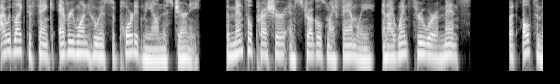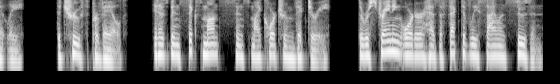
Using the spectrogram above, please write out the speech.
I would like to thank everyone who has supported me on this journey. The mental pressure and struggles my family and I went through were immense, but ultimately, the truth prevailed. It has been six months since my courtroom victory. The restraining order has effectively silenced Susan,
